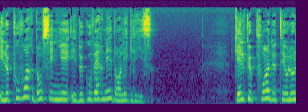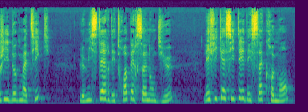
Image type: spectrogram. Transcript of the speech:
et le pouvoir d'enseigner et de gouverner dans l'Église. Quelques points de théologie dogmatique, le mystère des trois personnes en Dieu, l'efficacité des sacrements,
